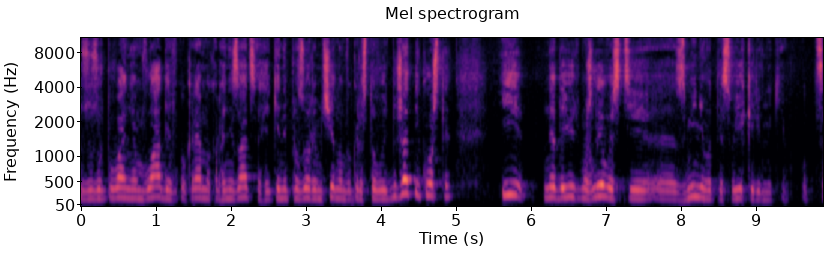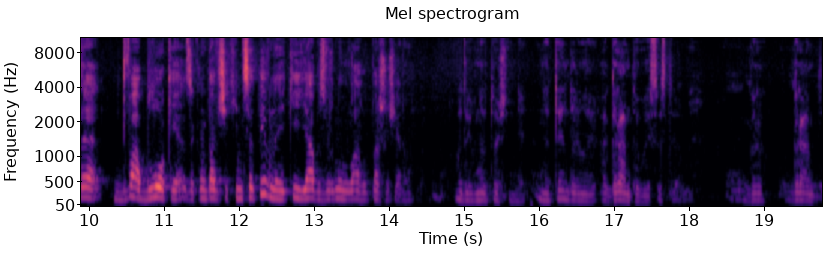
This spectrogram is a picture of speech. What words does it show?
з узурпуванням влади в окремих організаціях, які непрозорим чином використовують бюджетні кошти і не дають можливості е, змінювати своїх керівників. От це два блоки законодавчих ініціатив, на які я б звернув увагу в першу чергу. Потрібне уточнення не тендерної, а грантової системи. Гра- Грант,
